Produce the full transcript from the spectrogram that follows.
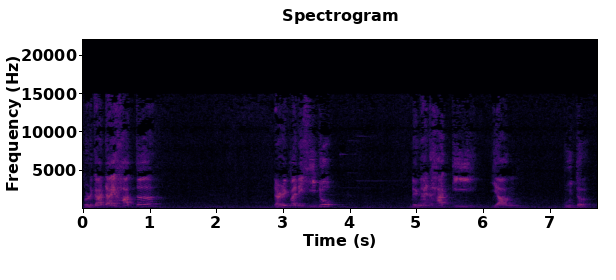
bergadai harta daripada hidup dengan hati yang buta.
